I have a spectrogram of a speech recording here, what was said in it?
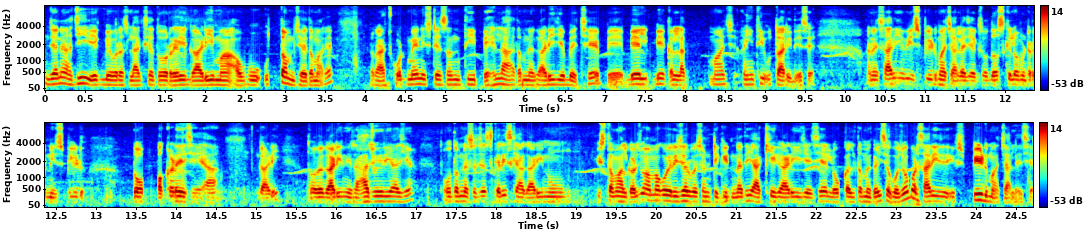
જેને હજી એક બે વર્ષ લાગશે, તો રેલગાડીમાં આવવું ઉત્તમ છે તમારે. રાજકોટ મેઇન સ્ટેશનથી પહેલાં તમને ગાડી જે બે છે, બે બે કલાકમાં જ અહીંથી ઉતારી દેશે. અને સારી એવી સ્પીડમાં ચાલે છે. એકસો દસ કિલોમીટરની સ્પીડ ટોપ પકડે છે આ ગાડી. તો હવે ગાડીની રાહ જોઈ રહ્યા છીએ. તો હું તમને સજેસ્ટ કરીશ કે આ ગાડીનું ઇસ્તેમાલ કરજો. આમાં કોઈ રિઝર્વેશન ટિકિટ નથી. આખી ગાડી જે છે લોકલ તમે કહી શકો છો, પણ સારી સ્પીડમાં ચાલે છે.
